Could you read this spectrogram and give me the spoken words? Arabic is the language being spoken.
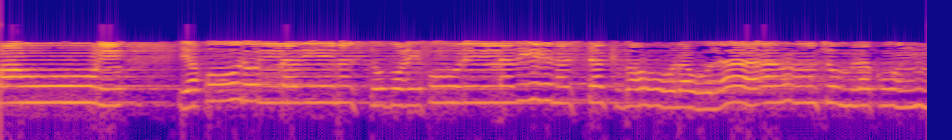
القول يقول الذين استضعفوا للذين استكبروا لولا أنتم لكنا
